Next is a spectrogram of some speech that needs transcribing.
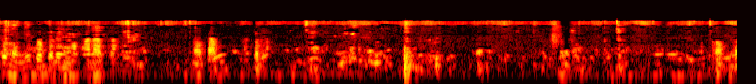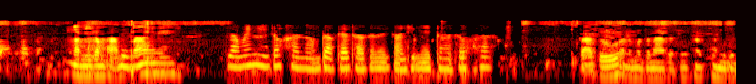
ขึ้นอย่างนี้ปุ๊บจะเป็นของอนาคา นะครับอะมีคำถามอีกไหมยังไม่มีเจ้าค่ะน้อมจากแทบเท้าท่านอาจารย์ที่เมตตาเจ้าค่ะสาธุอนุโมทนากับทุกท่านท่านเป็น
